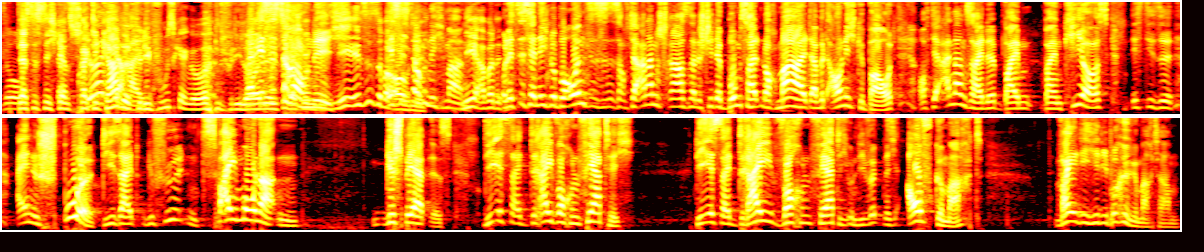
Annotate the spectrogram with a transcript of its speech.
So, Das ist nicht ganz stört praktikabel ja für die halt. Fußgänger und für die Leute. ist es doch auch nicht. Nee, ist es aber ist auch es doch nicht. nicht, Mann. Nee, aber und es ist ja nicht nur bei uns, es ist auf der anderen Straße, da steht der Bums halt nochmal, da wird auch nicht gebaut. Auf der anderen Seite, beim, beim Kiosk, ist diese eine Spur, die seit gefühlten zwei Monaten gesperrt ist. Die ist seit drei Wochen fertig. Die ist seit drei Wochen fertig und die wird nicht aufgemacht, weil die hier die Brücke gemacht haben.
